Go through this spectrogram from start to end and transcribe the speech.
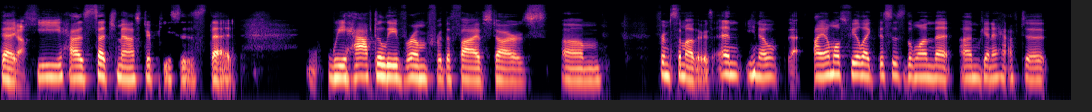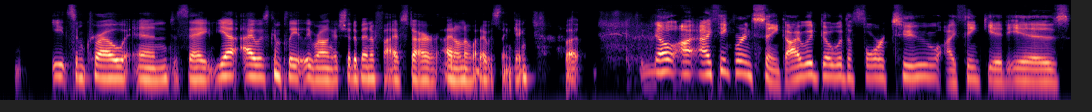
that yeah. he has such masterpieces that we have to leave room for the five stars. Um, from some others. And, you know, I almost feel like this is the one that I'm going to have to eat some crow and say, yeah, I was completely wrong. It should have been a five star. I don't know what I was thinking, but no, I, I think we're in sync. I would go with a four two. I think it is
